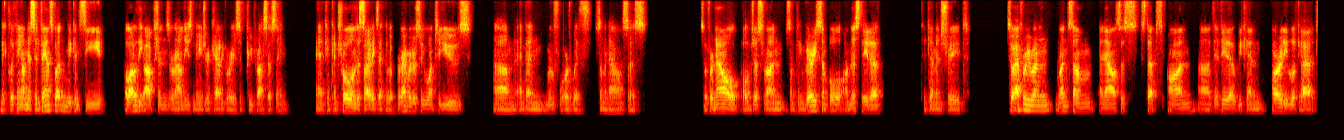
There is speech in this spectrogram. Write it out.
By clicking on this advanced button, we can see a lot of the options around these major categories of pre-processing and can control and decide exactly what parameters we want to use um, and then move forward with some analysis. So for now, I'll, I'll just run something very simple on this data to demonstrate so after we run run some analysis steps on uh, the data, we can already look at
